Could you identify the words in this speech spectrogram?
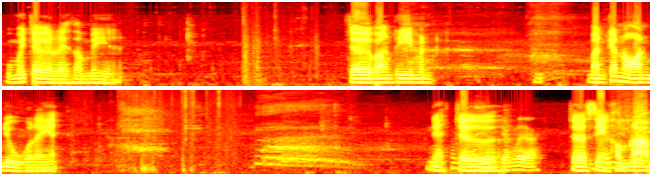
กูไม่เจอเลยซอมบี้เนี่ยเจอบางทีมัน มันก็นอนอยู่อะไรเงี้ย เนี่ยเจอไม่ได้ยินเสียงเลยเหรอะเจอเสียงคำราม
